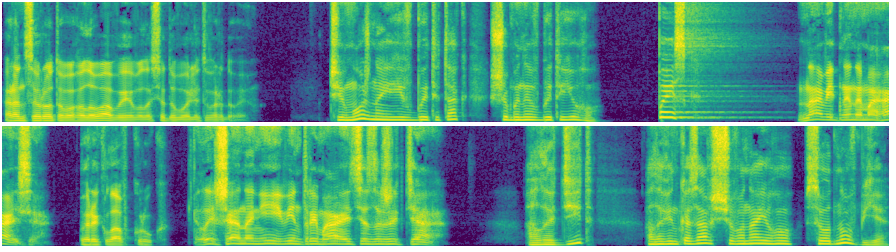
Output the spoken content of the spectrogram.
Ранцеротова голова виявилася доволі твердою. Чи можна її вбити так, щоб не вбити його? Писк. Навіть не намагайся, переклав крук. Лише на ній він тримається за життя. Але дід, але він казав, що вона його все одно вб'є.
